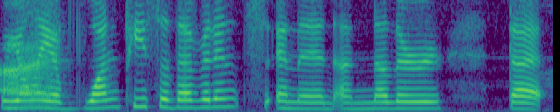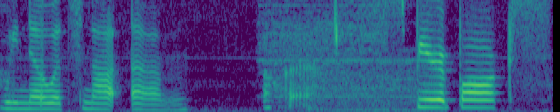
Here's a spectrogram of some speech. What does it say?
We only Alright. have one piece of evidence and then another that we know it's not um Okay. spirit box.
